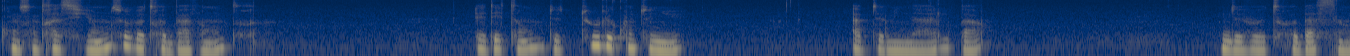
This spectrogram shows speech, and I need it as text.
Concentration sur votre bas-ventre et détente de tout le contenu abdominal bas de votre bassin,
